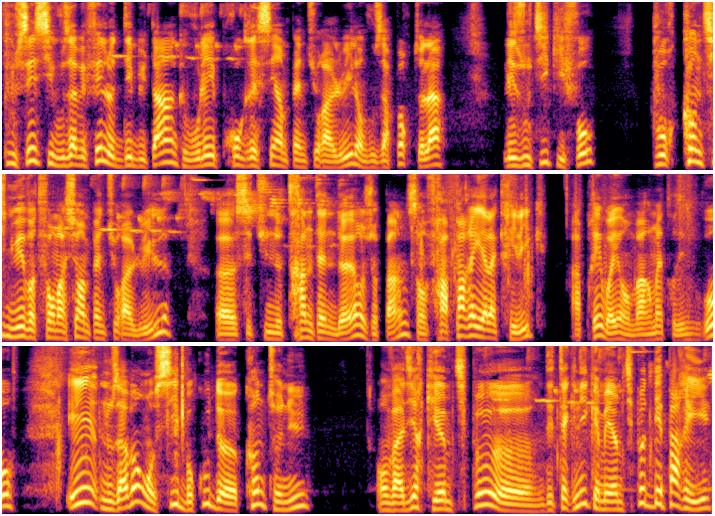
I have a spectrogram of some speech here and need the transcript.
poussé. Si vous avez fait le débutant, que vous voulez progresser en peinture à l'huile, on vous apporte là les outils qu'il faut pour continuer votre formation en peinture à l'huile. Euh, c'est une trentaine d'heures, je pense. On fera pareil à l'acrylique. Après, vous voyez, on va en mettre des nouveaux. Et nous avons aussi beaucoup de contenu, on va dire, qui est un petit peu euh, des techniques, mais un petit peu dépareillé.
